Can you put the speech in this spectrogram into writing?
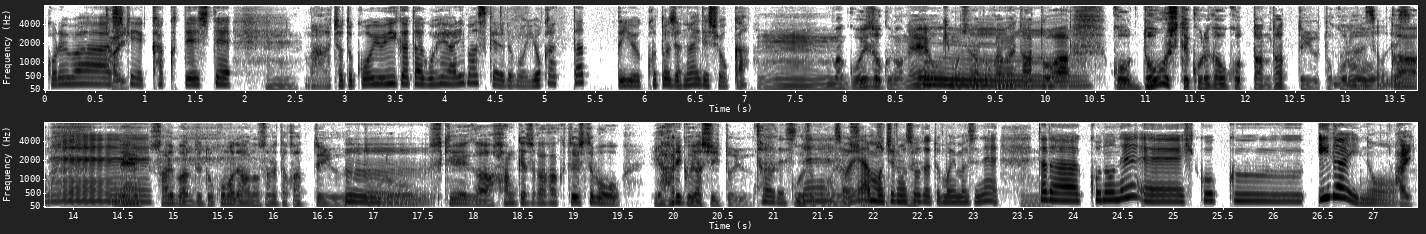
これは死刑確定して、うん。まあちょっとこういう言い方は語弊ありますけれども良かったっていうことじゃないでしょうか。うーん。まあ、ご遺族の、ね、お気持ちなどを考えてあとはこうどうしてこれが起こったんだっていうところが、ね。ね、裁判でどこまで話されたかっていうところ。死刑が判決が確定してもやはり悔しいというそうですね。ご遺族もいらっしゃいますそれはもちろんそうだと思いますね。ただこのね、えー被告以外のはい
